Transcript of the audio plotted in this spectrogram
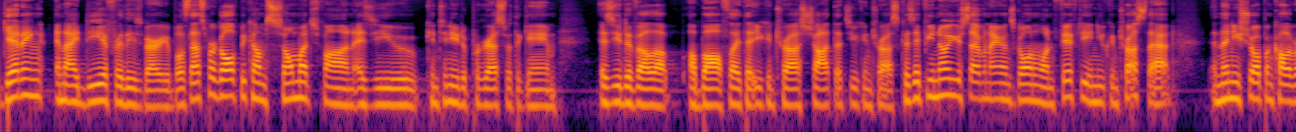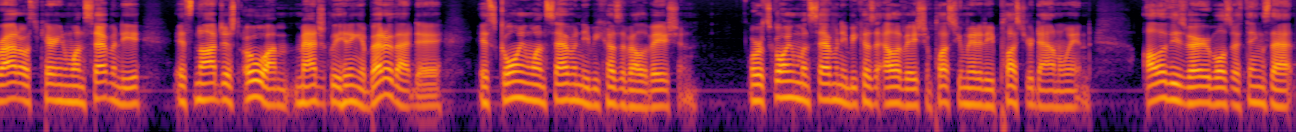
Getting an idea for these variables. That's where golf becomes so much fun as you continue to progress with the game. As you develop a ball flight that you can trust, shot that you can trust. Because if you know your seven iron's going 150 and you can trust that, and then you show up in Colorado, it's carrying 170. It's not just, oh, I'm magically hitting it better that day. It's going 170 because of elevation or it's going 170 because of elevation plus humidity plus your downwind. All of these variables are things that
